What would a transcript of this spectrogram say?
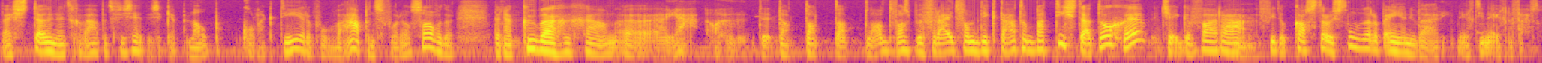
wij steunen het gewapend verzet. Dus ik heb lopen collecteren voor wapens voor El Salvador. Ik ben naar Cuba gegaan. Uh, ja, de, dat, dat, dat land was bevrijd van dictator Batista, toch? Hè? Che Guevara, Fidel Castro stonden daar op 1 januari 1959.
